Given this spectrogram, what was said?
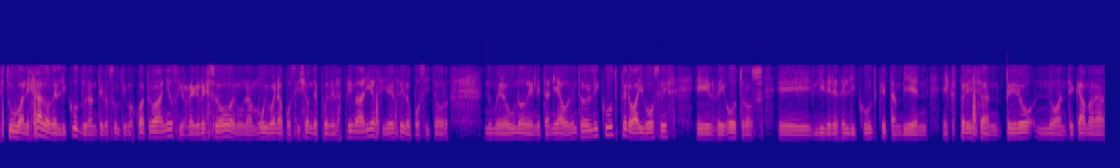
estuvo alejado del Likud durante los últimos cuatro años y regresó en una muy buena posición después de las primarias y es el opositor número uno de Netanyahu dentro del Likud, pero hay voces eh, de otros eh, líderes del Likud que también expresan, pero no ante cámaras,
